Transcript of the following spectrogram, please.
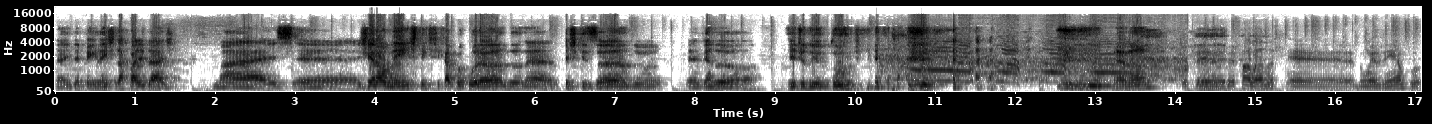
né, independente da qualidade. Mas é, geralmente tem que ficar procurando, né, pesquisando, é, vendo vídeo do YouTube. é não? Você, você falando é, de um exemplo,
